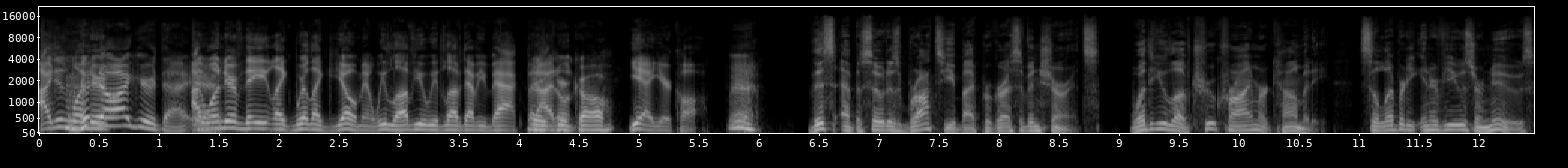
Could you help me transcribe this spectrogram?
I just wonder. no, I agree with that. I wonder if they like we're like, yo, man, we love you. We'd love to have you back, but Make I don't. call. Yeah, your call. Yeah. This episode is brought to you by Progressive Insurance. Whether you love true crime or comedy, celebrity interviews or news,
